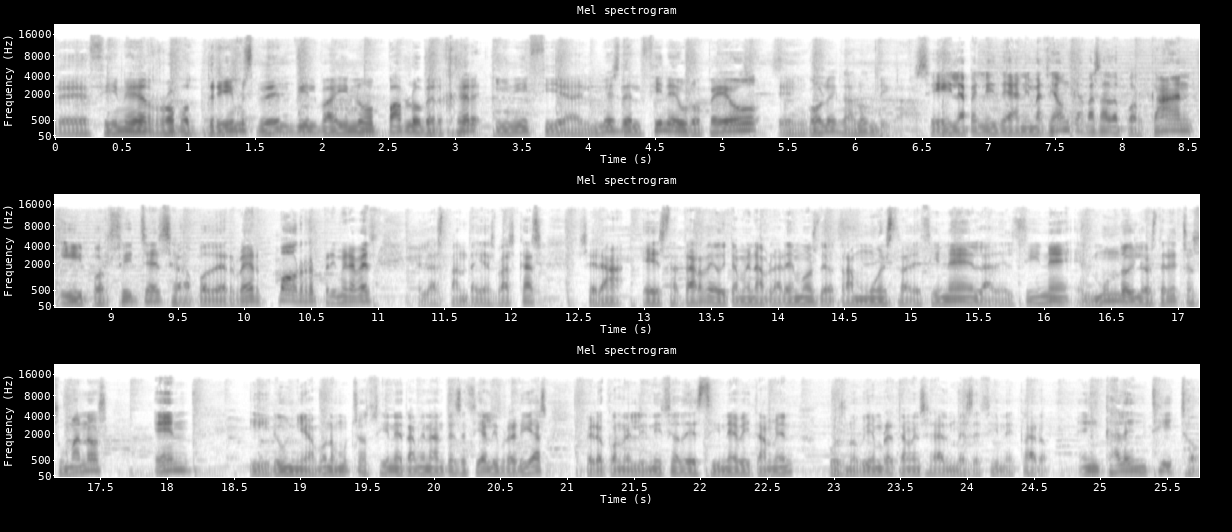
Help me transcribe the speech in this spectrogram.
De cine Robot Dreams del bilbaíno Pablo Berger inicia el mes del cine europeo en Golem Alóndiga. Sí, la peli de animación que ha pasado por Cannes y por Sitges se va a poder ver por primera vez en las pantallas vascas. Será esta tarde. Hoy también hablaremos de otra muestra de cine, la del cine, el mundo y los derechos humanos en Iruña. Bueno, mucho cine también, antes decía librerías, pero con el inicio de Cinevi también, pues noviembre también será el mes de cine, claro, en calentito.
